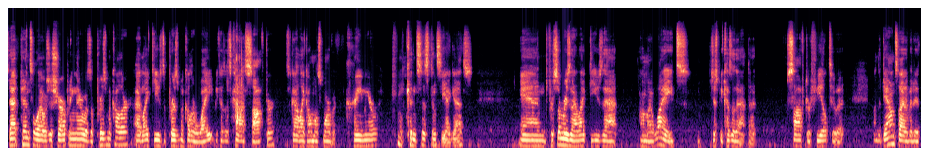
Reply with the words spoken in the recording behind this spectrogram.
That pencil I was just sharpening there was a Prismacolor. I like to use the Prismacolor white because it's kind of softer. It's got like almost more of a creamier consistency, I guess. And for some reason I like to use that on my whites just because of that, that softer feel to it. On the downside of it, it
